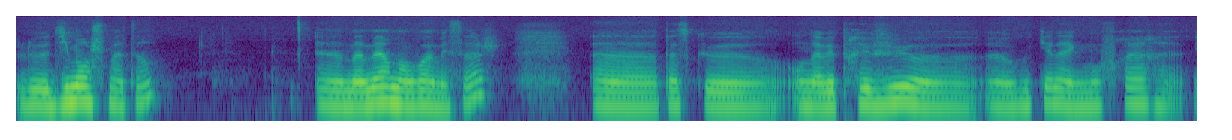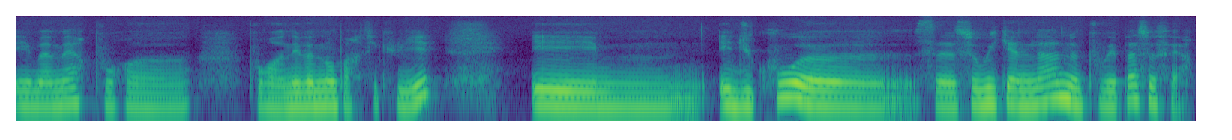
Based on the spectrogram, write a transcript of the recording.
le dimanche matin, euh, ma mère m'envoie un message euh, parce qu'on avait prévu un week-end avec mon frère et ma mère pour, un événement particulier. Et, du coup, ce, week-end-là ne pouvait pas se faire.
